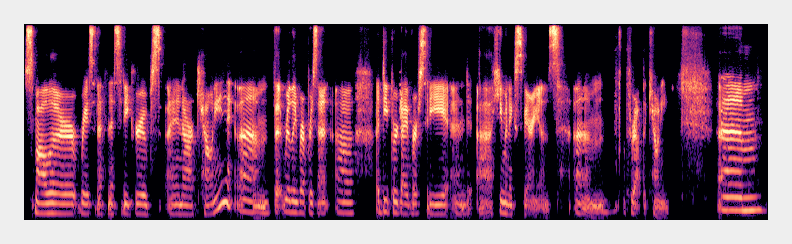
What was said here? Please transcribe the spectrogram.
smaller race and ethnicity groups in our county um, that really represent uh, a deeper diversity and uh, human experience um, throughout the county. Um,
